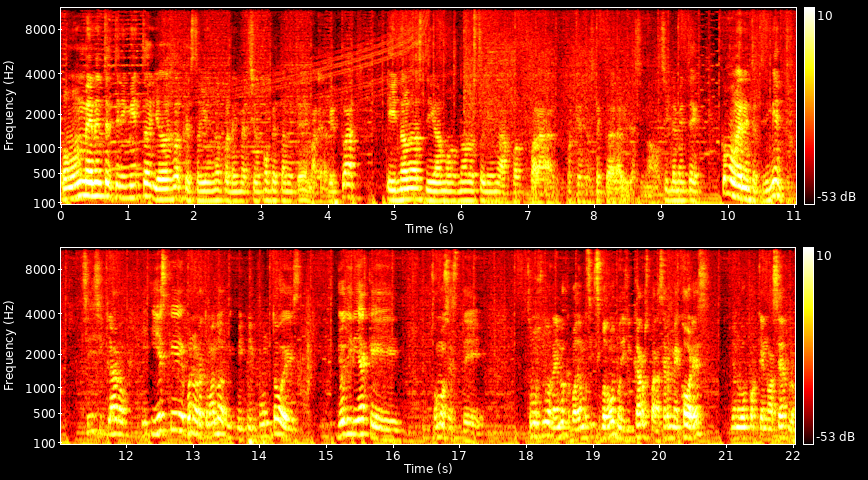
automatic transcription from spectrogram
Como un mero entretenimiento, yo es lo que estoy viendo con la inmersión completamente de manera virtual. Y no los, digamos, no lo estoy viendo a para porque es respecto de la vida, sino simplemente como mero entretenimiento. Sí, sí, claro. Y, y es que, bueno, retomando mi, mi punto, es, yo diría que somos este somos un organismo que podemos, si podemos modificarlos para ser mejores, yo no veo por qué no hacerlo.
